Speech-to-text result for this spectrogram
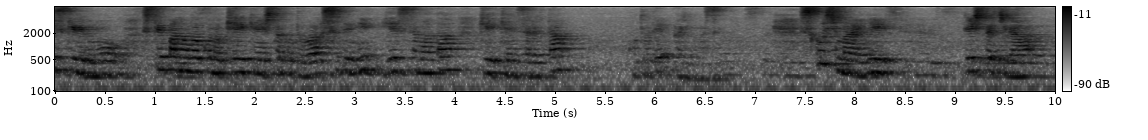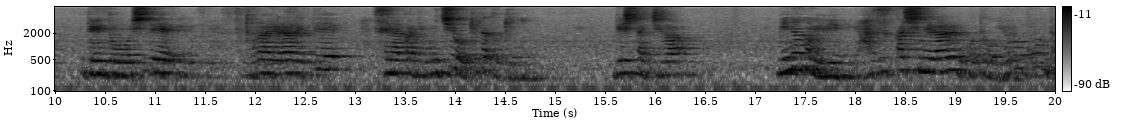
すけれどもステパノがこの経験したことはすでにイエス様が経験されたことであります。少し前に弟子たちが伝道をして捕らえられて背中に鞭を受けた時に弟子たちは皆のゆえに恥ずかしめられることを喜んだ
